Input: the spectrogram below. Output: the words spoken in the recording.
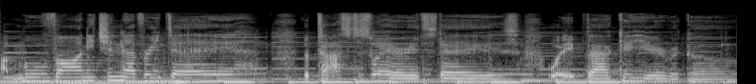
I move on each and every day. The past is where it stays, way back a year ago.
